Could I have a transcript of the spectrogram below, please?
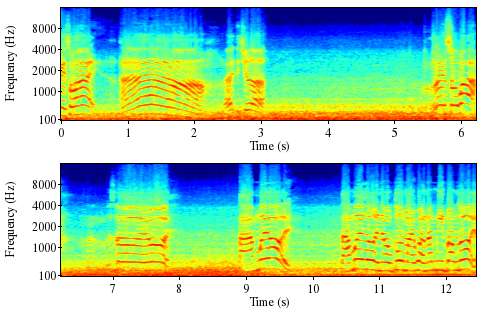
Về số 2 À Đấy thì chưa? Lên số 3 Rồi ôi 80 rồi. 80 rồi Vòng tua máy khoảng 5.000 vòng rồi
